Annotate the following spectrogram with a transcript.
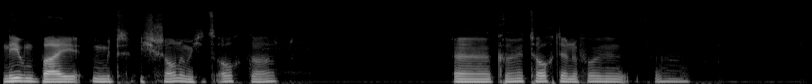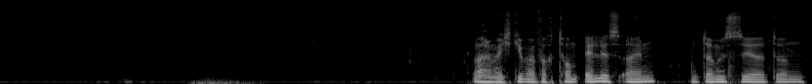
nebenbei mit. Ich schaue nämlich jetzt auch gerade. Äh, taucht er eine Folge. Äh, Warte mal, ich gebe einfach Tom Ellis ein und da müsste er dann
